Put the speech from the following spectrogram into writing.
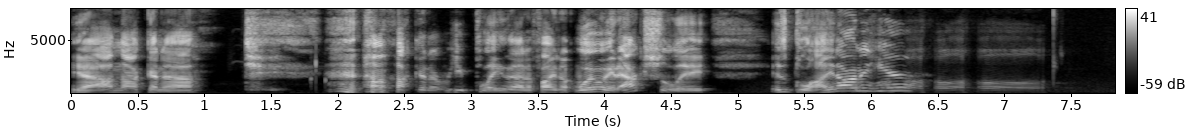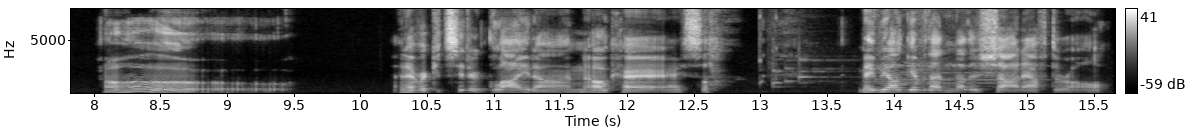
Yeah, I'm not gonna... I'm not gonna replay that if I don't... Wait, wait, actually, is Glydon in here? Oh. I never considered Glydon. Okay, so... Maybe I'll give that another shot after all.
